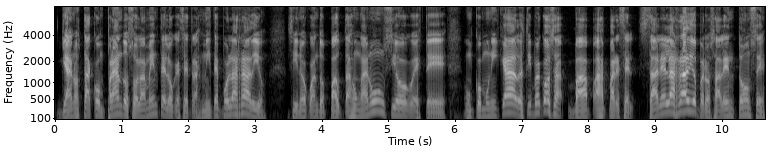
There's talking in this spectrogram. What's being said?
ya no está comprando solamente lo que se transmite por la radio, sino cuando pautas un anuncio, este, un comunicado, este tipo de cosas, va a aparecer. Sale la radio, pero sale entonces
